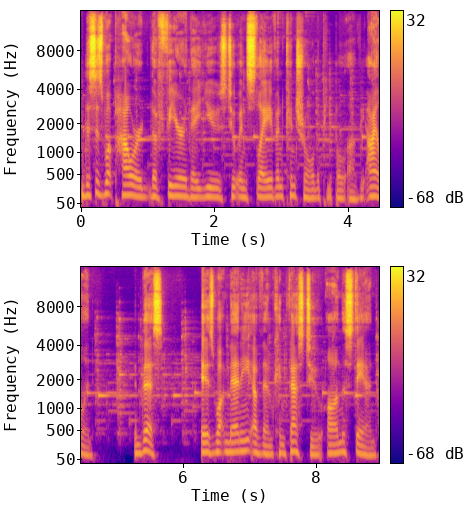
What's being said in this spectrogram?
This is what powered the fear they used to enslave and control the people of the island. And this is what many of them confessed to on the stand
